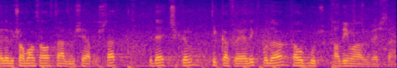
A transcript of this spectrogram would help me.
Böyle bir çoban salatası tarzı bir şey yapmışlar. Bir de chicken tikka söyledik. Bu da tavuk but. Tadayım abi 5 tane.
